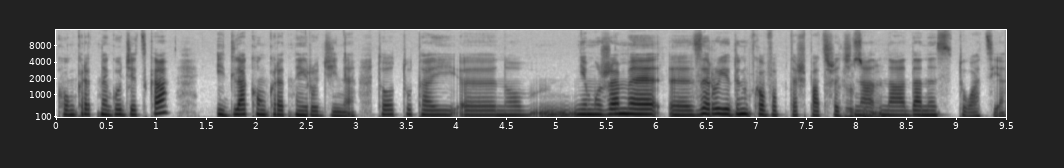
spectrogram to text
konkretnego dziecka i dla konkretnej rodziny. To tutaj e, no, nie możemy e, zero-jedynkowo też patrzeć na, na dane sytuacje.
